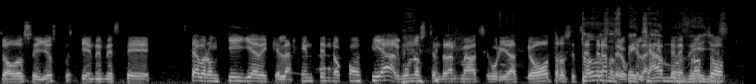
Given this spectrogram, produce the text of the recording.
todos ellos pues tienen este esta bronquilla de que la gente no confía, algunos tendrán más seguridad que otros, etcétera, pero que la gente de pronto de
